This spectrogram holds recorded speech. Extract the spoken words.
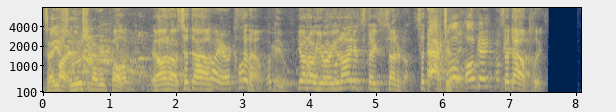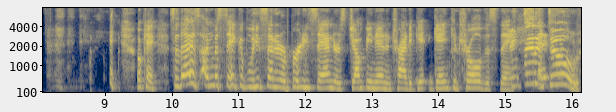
Is that your All solution, every Hold. Oh, no, no, sit down. Eric, sit down. Okay. You know, you're a United States Senator. Sit down. Active. Oh, okay. okay. Sit down, please. okay, so that is unmistakably Senator Bernie Sanders jumping in and trying to get gain control of this thing. He did it too.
